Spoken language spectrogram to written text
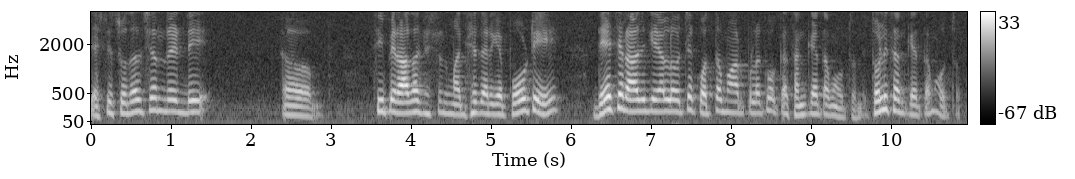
justice Sudarshan Reddy C P Radhakrishnan మధ్య జరిగే పోటీ దేశ రాజకీయాల్లో వచ్చే కొత్త మార్పులకు ఒక సంకేతం అవుతుంది తొలి సంకేతం అవుతుంది.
